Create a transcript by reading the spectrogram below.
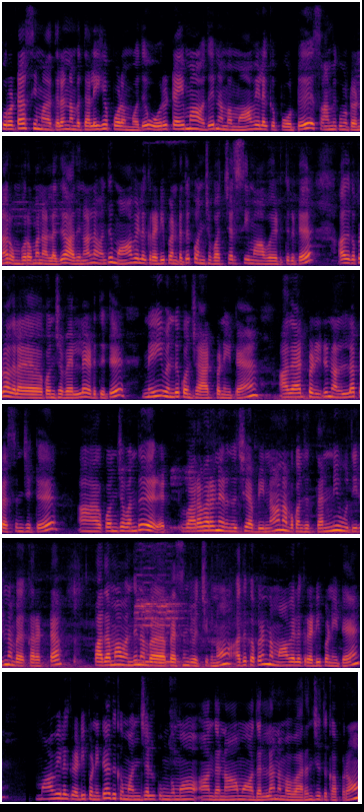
புரட்டாசி மாதத்தில் நம்ம தலிகை போடும்போது ஒரு டைமாவது நம்ம மாவிளக்கு போட்டு சாமி கும்பிட்டோம்னா ரொம்ப ரொம்ப நல்லது. அதனால நான் வந்து மாவிளக்கு ரெடி பண்ணுறது கொஞ்சம் பச்சரிசி மாவு எடுத்துக்கிட்டு அதுக்கப்புறம் அதில் கொஞ்சம் வெள்ளை எடுத்துகிட்டு நெய் வந்து கொஞ்சம் ஆட் பண்ணிட்டேன். அதை ஆட் பண்ணிவிட்டு நல்லா பிசைஞ்சிட்டு கொஞ்சம் வந்து வர வரன்னு இருந்துச்சு அப்படின்னா நம்ம கொஞ்சம் தண்ணி ஊற்றிட்டு நம்ம கரெக்டாக பதமாக வந்து நம்ம பிசைஞ்சு வச்சுக்கணும். அதுக்கப்புறம் நான் மாவிளக்கு ரெடி பண்ணிட்டேன். மாவிளக்கு ரெடி பண்ணிவிட்டு அதுக்கு மஞ்சள் குங்குமம் அந்த நாமம் அதெல்லாம் நம்ம வரைஞ்சதுக்கப்புறம்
